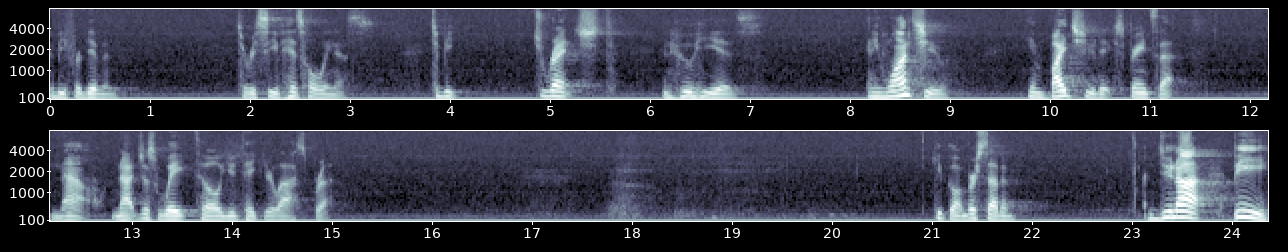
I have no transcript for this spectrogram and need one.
to be forgiven, to receive His holiness, to be drenched in who He is. And He wants you, He invites you to experience that now, not just wait till you take your last breath. Keep going. Verse 7. Do not be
